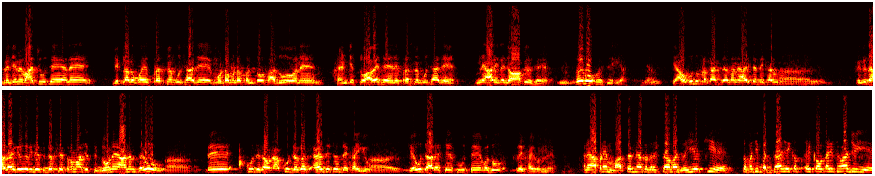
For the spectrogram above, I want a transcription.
અને જે મેં વાંચ્યું છે અને જેટલા લોકોએ પ્રશ્ન પૂછ્યા છે મોટા મોટા સંતો સાધુઓ અને સાયન્ટિસ્ટો આવે છે અને પ્રશ્ન પૂછ્યા છે એમને આ રીતે જવાબ આપ્યો છે. તો એ બહુ ખુશ થઈ ગયા. કે આવું બધું પ્રકાશ દાદાને આ રીતે દેખાયું કહ્યું કે જે સિદ્ધ ક્ષેત્રમાં જે સિદ્ધોને આનંદ થયો તે આખું દેખાયું આખું જગત એઝ ઇટ દેખાઈ ગયું. કેવું ચાલે છે શું છે બધું દેખાયું એમને. અને આપણે માત્ર જ્ઞાતા દ્રષ્ટામાં જોઈએ છીએ તો પછી બધા જ એક એક અવતારી થવા જોઈએ.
